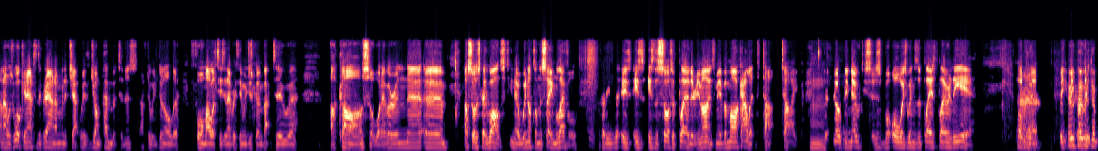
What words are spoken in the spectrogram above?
And I was walking out of the ground. I'm going to chat with John Pemberton as after we'd done all the formalities and everything. We're just going back to uh, our cars or whatever. And uh, um, I sort of said, whilst you know we're not on the same level, but he's, is is is the sort of player that reminds me of a Mark Allott ty- type Mm. that nobody notices, but always wins the Players Player of the Year. Uh, Who, who was the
